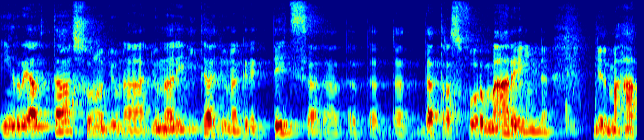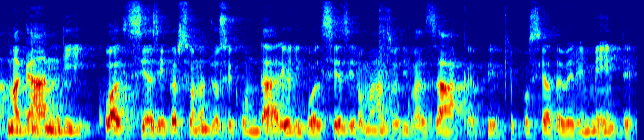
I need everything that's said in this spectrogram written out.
in realtà sono di, una, di un'aridità e di una grettezza da, da, da, da trasformare in, nel Mahatma Gandhi qualsiasi personaggio secondario di qualsiasi romanzo di Balzac che, che possiate avere in mente,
